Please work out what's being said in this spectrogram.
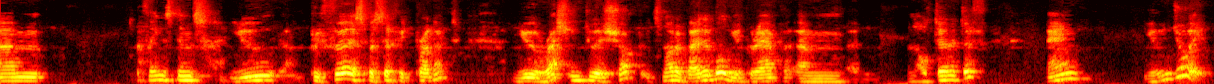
Um, for instance, you prefer a specific product, you rush into a shop, it's not available, you grab um, an alternative, and you enjoy it.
